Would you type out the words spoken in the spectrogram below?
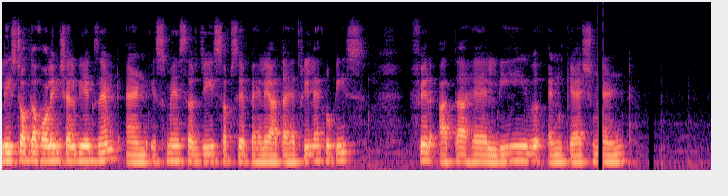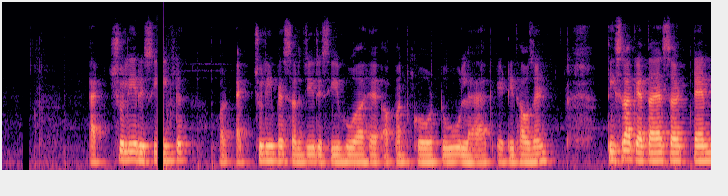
list of the following shall be exempt and इसमें सर जी सबसे पहले आता है थ्री लाख रुपीज़ फिर आता है लीव एनकैशमेंट एक्चुअली रिसीव्ड और एक्चुअली में सर जी रिसीव हुआ है अपन को टू लैख एटी थाउज़ेंड तीसरा कहता है sir ten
